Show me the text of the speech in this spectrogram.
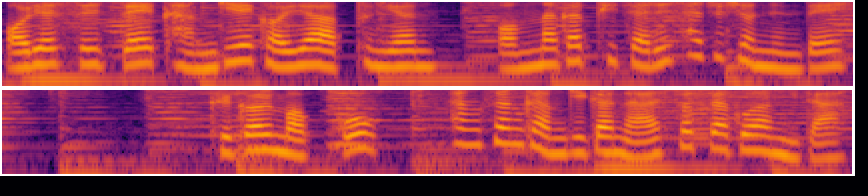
어렸을 때 감기에 걸려 아프면 엄마가 피자를 사주셨는데 그걸 먹고 항상 감기가 나았었다고 합니다.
